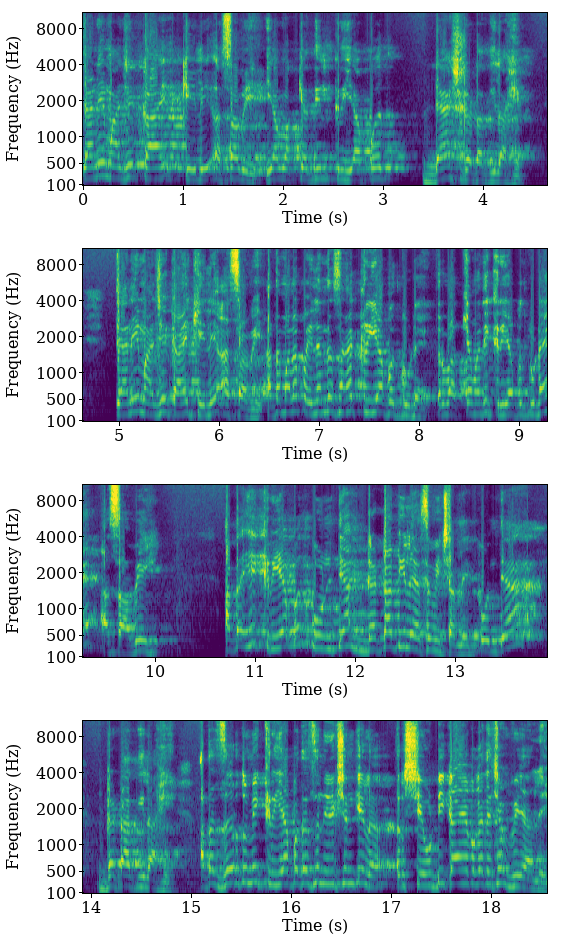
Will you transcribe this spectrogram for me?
त्याने माझे काय केले असावे या वाक्यातील क्रियापद डॅश गटातील आहे. त्याने माझे काय केले असावे? आता मला पहिल्यांदा सांगा क्रियापद कुठे आहे? तर वाक्यामध्ये क्रियापद कुठे आहे? असावे. आता हे क्रियापद कोणत्या गटातील आहे असं विचारले कोणत्या गटातील आहे? आता जर तुम्ही क्रियापदाचं निरीक्षण केलं तर शेवटी काय बघा त्याच्या वे आले.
